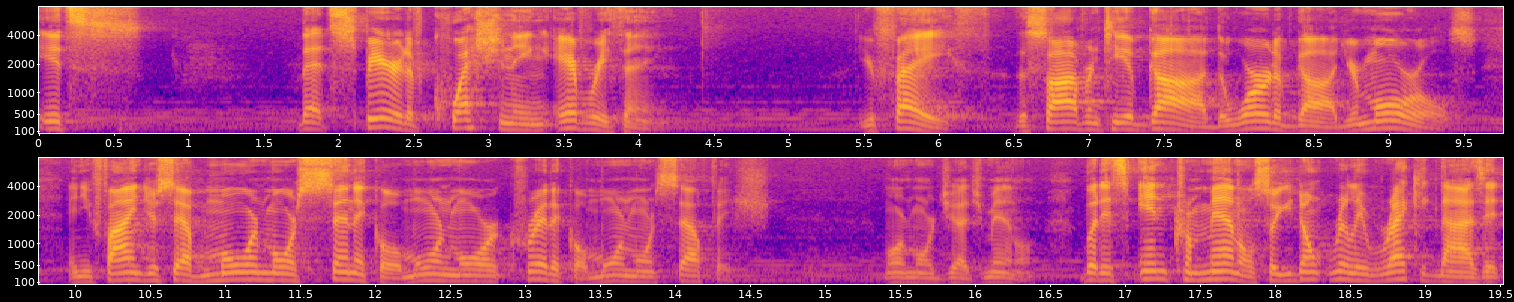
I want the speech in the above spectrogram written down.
It's that spirit of questioning everything your faith, the sovereignty of God, the Word of God, your morals and you find yourself more and more cynical, more and more critical, more and more selfish, more and more judgmental. But it's incremental, so you don't really recognize it.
